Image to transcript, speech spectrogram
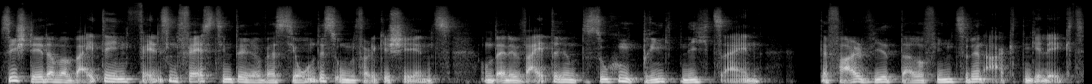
Sie steht aber weiterhin felsenfest hinter ihrer Version des Unfallgeschehens und eine weitere Untersuchung bringt nichts ein. Der Fall wird daraufhin zu den Akten gelegt.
